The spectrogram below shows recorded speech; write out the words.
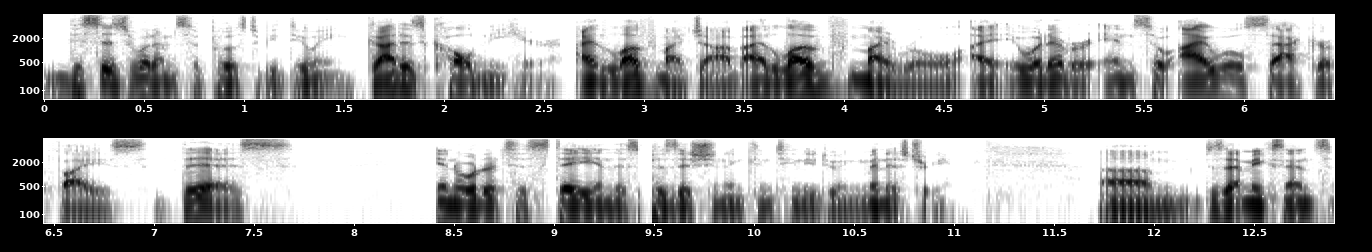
this is what I'm supposed to be doing. God has called me here. I love my job. I love my role. I whatever. And so I will sacrifice this in order to stay in this position and continue doing ministry. Um, does that make sense?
